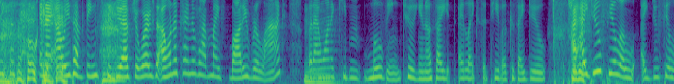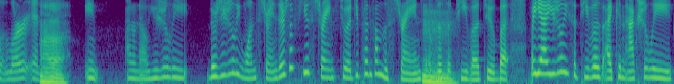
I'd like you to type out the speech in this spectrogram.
okay. and I always have things to do after work. So I want to kind of have my body relaxed, but I want Mm. to keep m- moving too. You know, so I, I like sativa because I do. So I, I do feel al- I do feel alert and Uh-huh. in, I don't know. Usually. There's usually one strain. There's a few strains to it. Depends on the strains of the Mm. sativa too. But but yeah, usually sativas I can actually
